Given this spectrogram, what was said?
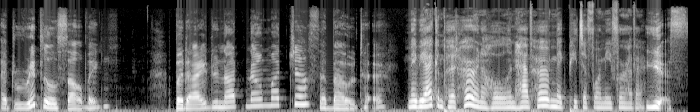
at riddle solving. But I do not know much else about her. Maybe I can put her in a hole and have her make pizza for me forever. Yes.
